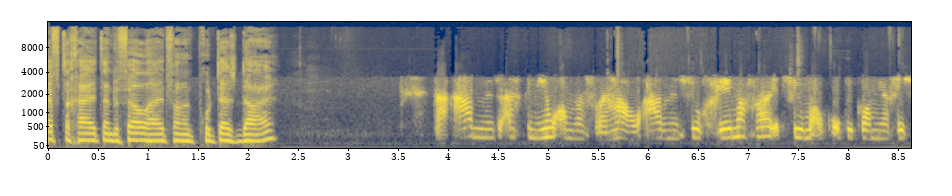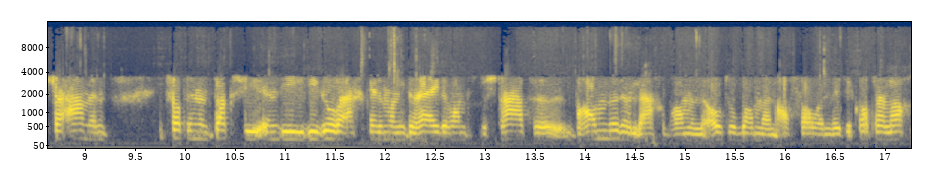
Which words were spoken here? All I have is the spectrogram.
heftigheid en de felheid van het protest daar? Nou, Aden is eigenlijk een heel ander verhaal. Aden is veel grimmiger. Het viel me ook op. Ik kwam hier gisteren aan en ik zat in een taxi en die, die wilde eigenlijk helemaal niet rijden, want de straten brandden. Er lagen brandende autobanden en afval en weet ik wat er lag.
